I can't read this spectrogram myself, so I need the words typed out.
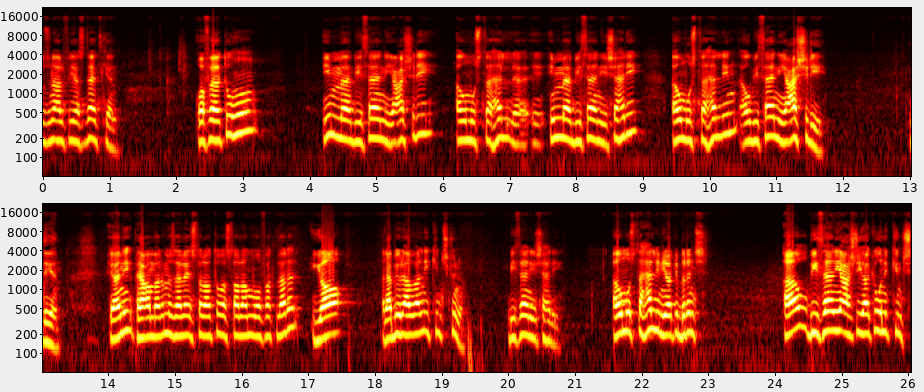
o'zini alfiyasida aytgan Vefatuhu imma bi thani aşri ev mustahel imma bi thani şehri ev mustahellin ev bi thani aşri diyen. Yani Peygamberimiz Aleyhisselatü Vesselam'ın vefatları ya Rabiül Evvel'in ikinci günü. Bi thani şehri. Ev mustahellin ya ki birinci. Ev bi thani aşri ya ki on ikinci.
